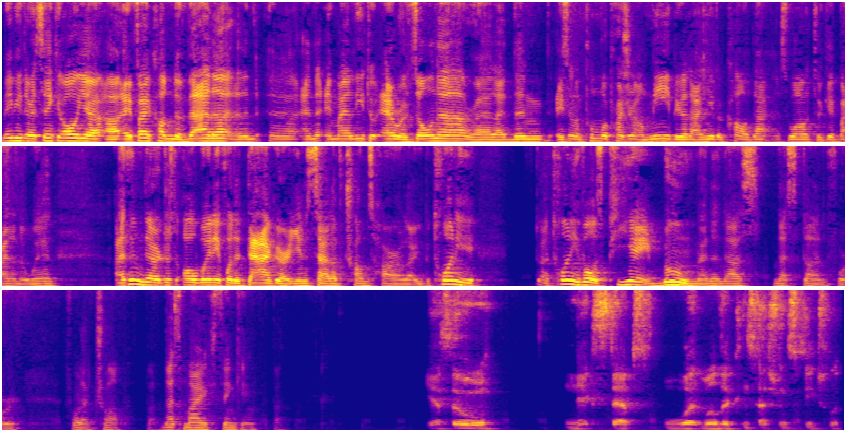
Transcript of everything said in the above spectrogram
maybe they're thinking, oh yeah, uh, if I call Nevada, and uh, and it might lead to Arizona, right? Like then it's gonna put more pressure on me because I need to call that as well to get Biden to win. I think they're just all waiting for the dagger inside of Trump's heart, like the 20, uh, 20 votes PA, boom, and then that's that's done for for like Trump. But that's my thinking. Yeah. So next steps. What will the concession speech look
